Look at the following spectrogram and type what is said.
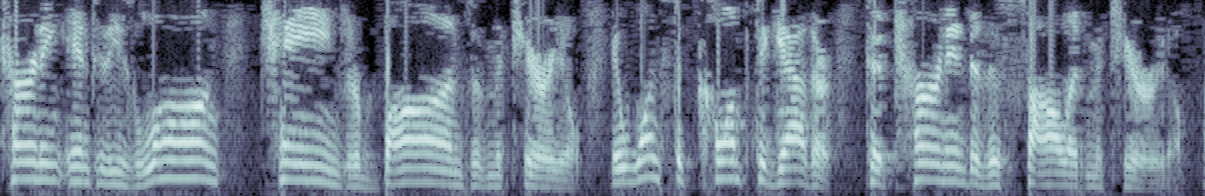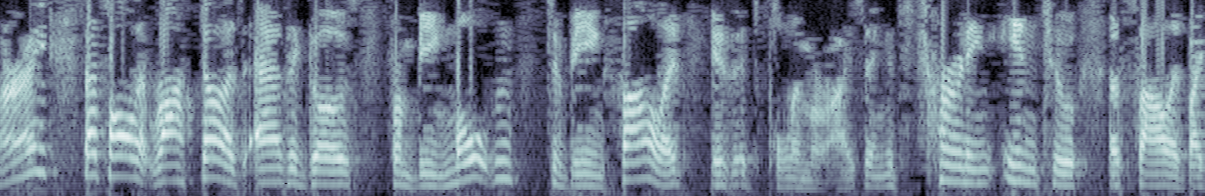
turning into these long chains or bonds of material. It wants to clump together to turn into this solid material. All right? That's all that rock does as it goes from being molten to being solid is it's polymerizing. It's turning into a solid by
